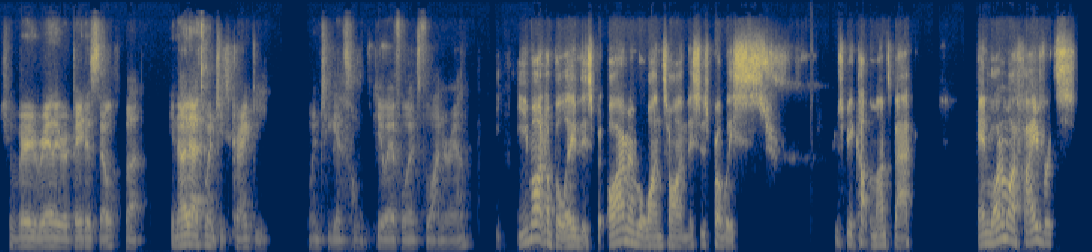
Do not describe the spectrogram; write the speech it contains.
she'll very rarely repeat herself, but you know that's when she's cranky when she gets a few f words flying around. You might not believe this, but I remember one time. This is probably just be a couple of months back, and one of my favorites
